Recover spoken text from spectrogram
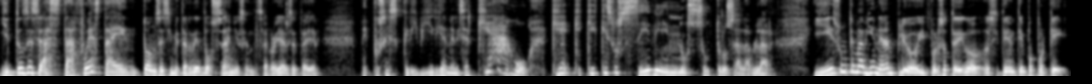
Y entonces hasta fue hasta entonces, y me tardé dos años en desarrollar ese taller, me puse a escribir y a analizar qué hago, qué, qué, qué, qué sucede en nosotros al hablar. Y es un tema bien amplio y por eso te digo, si tienen tiempo, porque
